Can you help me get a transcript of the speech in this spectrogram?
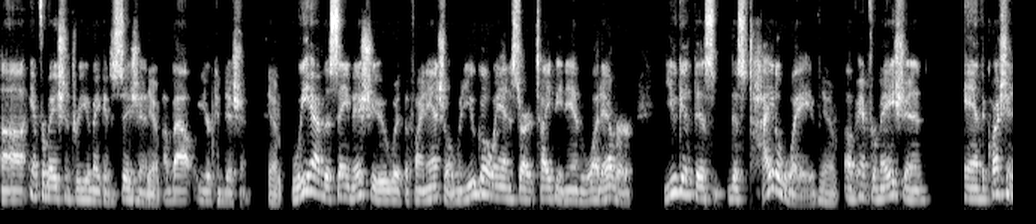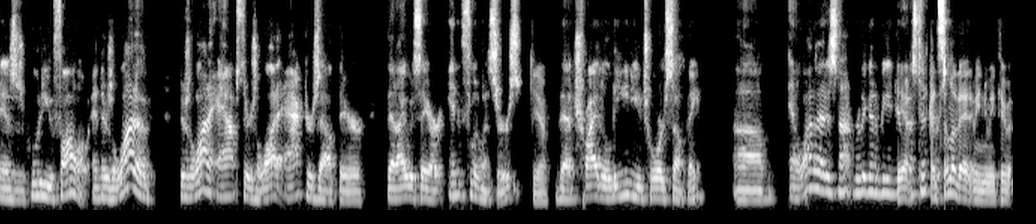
uh, information for you to make a decision Yeah. about your condition. Yeah. We have the same issue with the financial. When you go in and start typing in whatever, you get this this tidal wave yeah of information. And the question is, is who do you follow? And there's a lot of there's a lot of apps, there's a lot of actors out there that I would say are influencers Yeah. that try to lean you towards something. Um, and a lot of that is not really going to be in your yeah best interest. and some of it i mean we think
